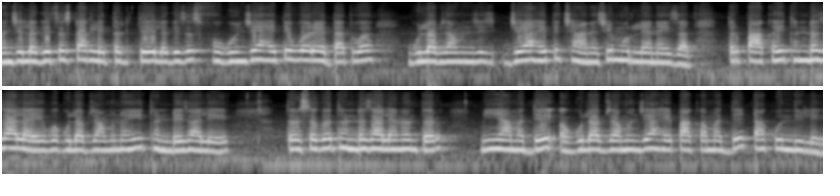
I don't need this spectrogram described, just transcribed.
म्हणजे लगेचच टाकले तर ते लगेचच फुगून जे आहे ते वर येतात व गुलाबजामुन जे जे आहे ते छान असे मुरल्या नाही जात. तर पाकही थंड झाला आहे व गुलाबजामुनही थंडे झाले. तर सगळं थंड झाल्यानंतर मी यामध्ये गुलाबजामुन जे आहे पाकामध्ये टाकून दिले.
